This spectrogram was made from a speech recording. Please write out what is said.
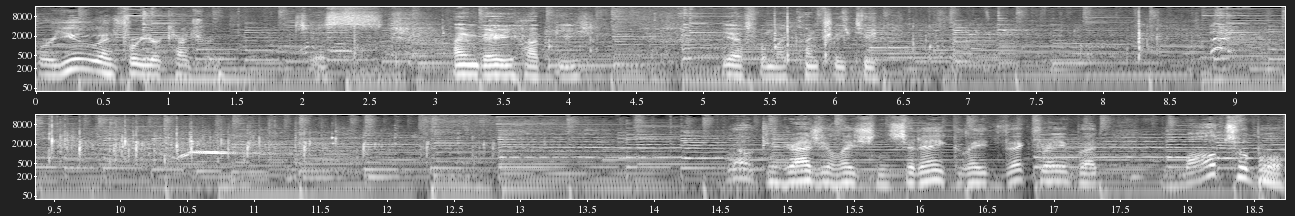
for you and for your country? Just, I'm very happy, yeah, for my country too. Well, congratulations today. Great victory, but multiple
